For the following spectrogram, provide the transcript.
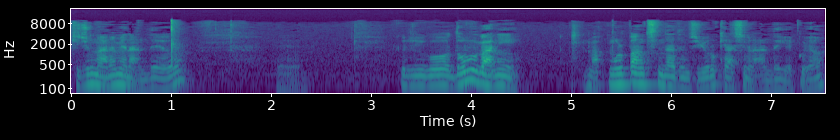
비중 많으면 안 돼요. 예. 그리고 너무 많이 막 몰빵 친다든지 이렇게 하시면 안 되겠고요.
